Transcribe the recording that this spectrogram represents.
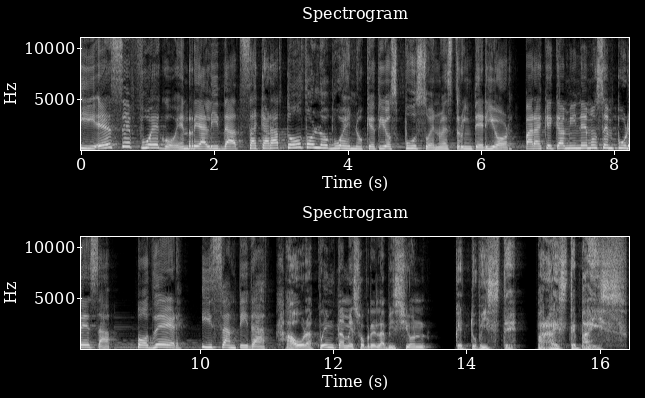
Y ese fuego en realidad sacará todo lo bueno que Dios puso en nuestro interior para que caminemos en pureza, poder y santidad. Ahora cuéntame sobre la visión que tuviste para este país.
